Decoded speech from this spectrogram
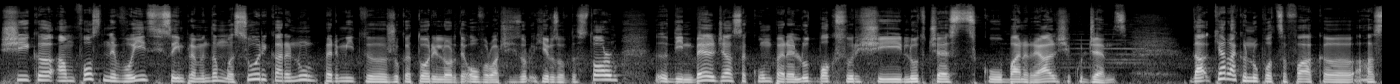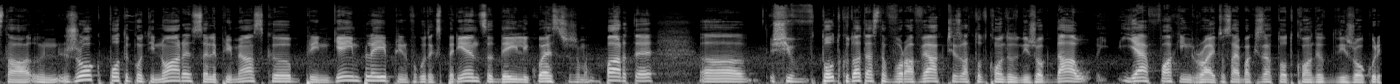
și că am fost nevoiți să implementăm măsuri care nu permit uh, jucătorilor de Overwatch și Heroes of the Storm uh, din Belgia să cumpere loot box-uri și loot chests cu bani reali și cu gems. Dar chiar dacă nu pot să facă asta în joc, pot în continuare să le primească prin gameplay, prin făcut experiență, daily quest și așa mai departe. Uh, și tot, cu toate astea vor avea acces la tot contentul din joc. Da, yeah, fucking right, o să aibă acces la tot contentul din jocuri.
